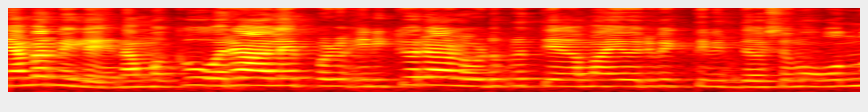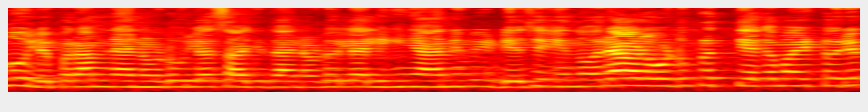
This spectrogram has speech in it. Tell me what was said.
ഞാൻ പറഞ്ഞില്ലേ നമുക്ക് ഒരാളെ എപ്പോഴും എനിക്ക് ഒരാളോട് പ്രത്യേകമായ ഒരു വ്യക്തി വിദ്വേഷമോ ഒന്നുമില്ല. ഇപ്പോൾ റംനാനോടും ഇല്ല സാജിദാനോടും ഇല്ല അല്ലെങ്കിൽ ഞാൻ വീഡിയോ ചെയ്യുന്ന ഒരാളോട് പ്രത്യേകമായിട്ടൊരു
